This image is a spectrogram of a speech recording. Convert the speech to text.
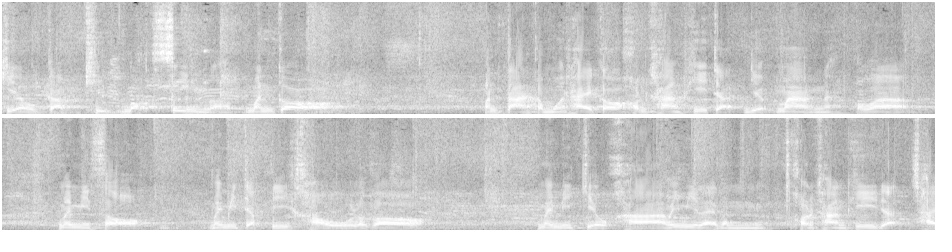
เกี่ยวกับคิกบ็อกซิ่งเหรอครับมันก็มันต่างกับมวยไทยก็ค่อนข้างที่จะเยอะมากนะ เพราะว่าไม่มีศอก ไม่มีจับตีเข่าแล้วก็ไม่มีเกี่ยวขาไม่มีอะไรมันค่อนข้างที่จะใช้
